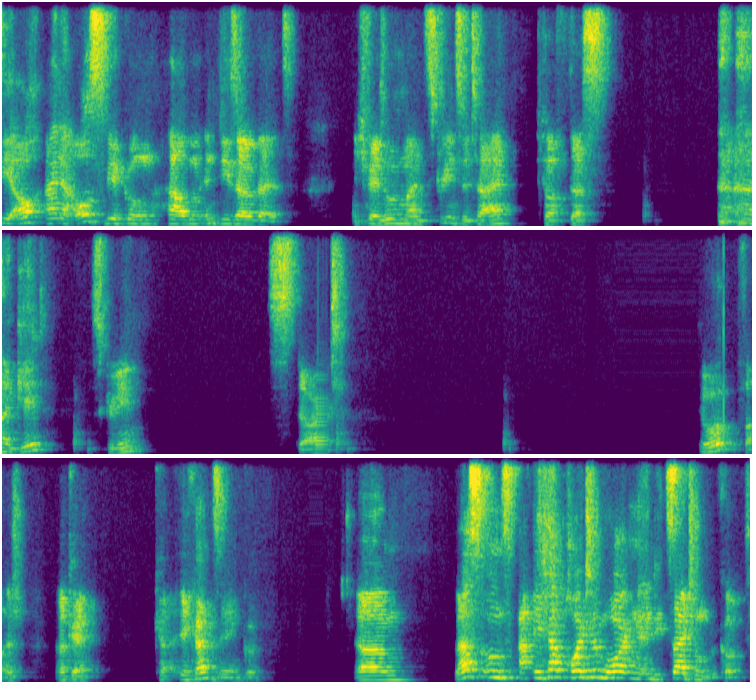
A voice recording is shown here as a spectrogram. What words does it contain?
die auch eine Auswirkung haben in dieser Welt? Ich versuche meinen Screen zu teilen. Ich hoffe, das geht. Screen. Start. Oh, falsch. Okay. Ihr könnt sehen, gut. Ähm, lass uns, ich habe heute Morgen in die Zeitung geguckt.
